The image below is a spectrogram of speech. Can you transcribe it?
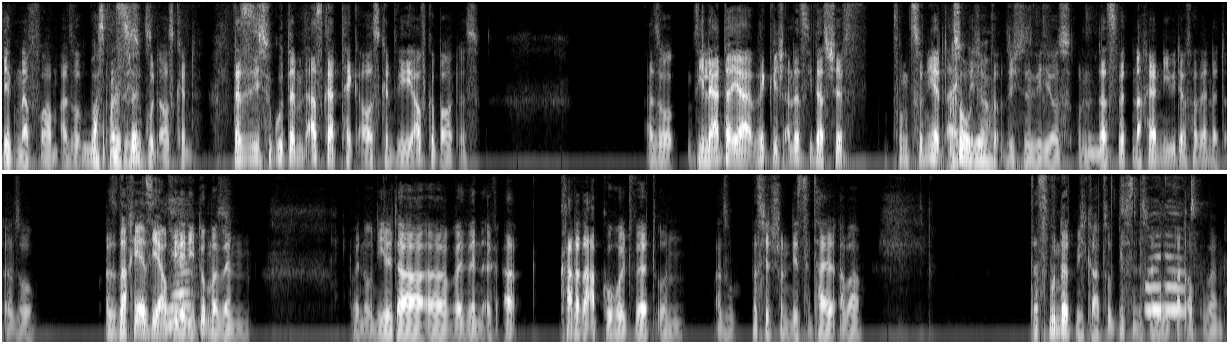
Irgendeiner Form. Also, Was dass sie sich so jetzt? gut auskennt. Dass sie sich so gut damit Asgard-Tech auskennt, wie die aufgebaut ist. Also, sie lernt da ja wirklich alles, wie das Schiff funktioniert Ach so, eigentlich ja. durch diese Videos. Und Mhm. das wird nachher nie wieder verwendet. Also, also nachher ist sie auch Ja. wieder die Dumme, wenn, wenn O'Neill da, äh, wenn, wenn äh, Carter da abgeholt wird und, also, das wird schon nächste Teil, aber das wundert mich gerade so ein bisschen, ist mir Spoilert. gerade aufgefallen.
